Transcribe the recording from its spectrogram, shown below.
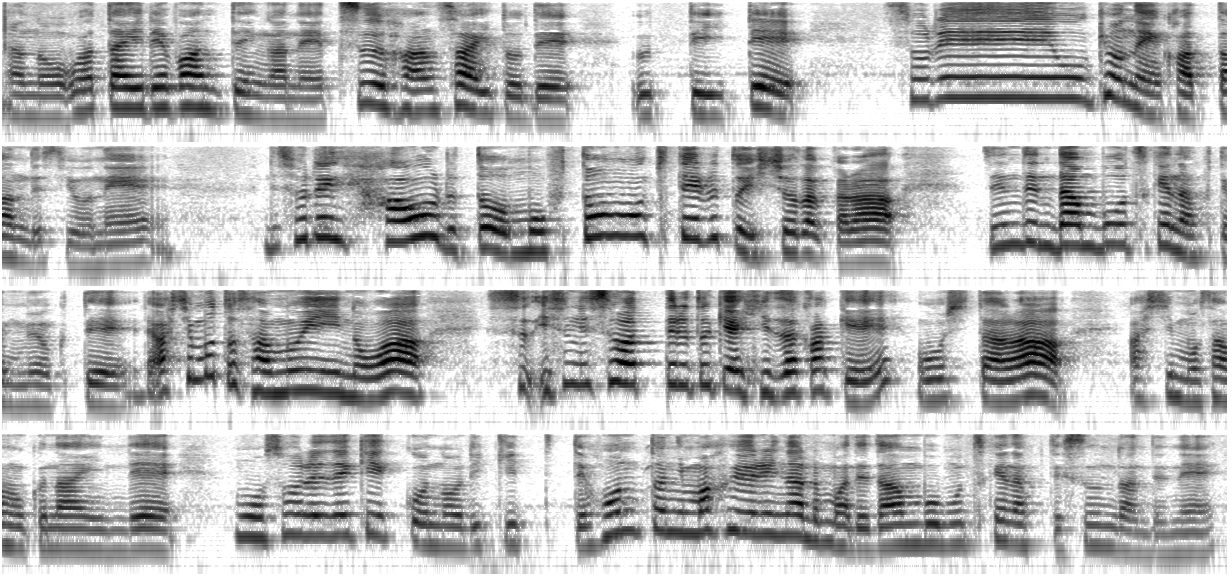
あの綿入れ番店がね通販サイトで売っていてそれを去年買ったんですよね。でそれ羽織るともう布団を着てると一緒だから全然暖房つけなくてもよくて。で、足元寒いのは、椅子に座ってる時は膝掛けをしたら、足も寒くないんで、もうそれで結構乗り切ってて、本当に真冬になるまで暖房もつけなくて済んだんでね。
